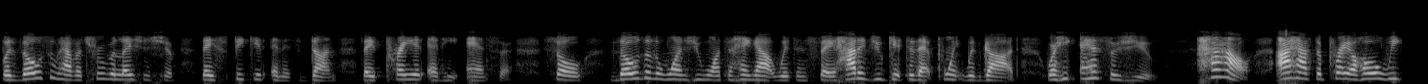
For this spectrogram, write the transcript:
But those who have a true relationship, they speak it and it's done. They pray it and he answer. So those are the ones you want to hang out with and say, "How did you get to that point with God where he answers you?" How? I have to pray a whole week,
